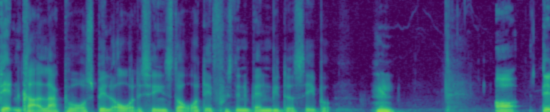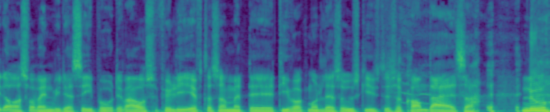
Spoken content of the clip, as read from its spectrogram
den grad lagt på vores spil over det seneste år, og det er fuldstændig vanvittigt at se på. Hmm. Og det, der også var vanvittigt at se på, det var jo selvfølgelig eftersom, at uh, Divock måtte lade sig udskifte, så kom der altså nu...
